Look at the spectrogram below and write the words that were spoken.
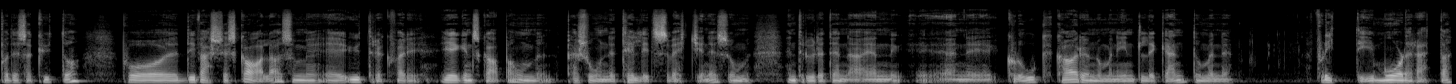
på disse kutta, på diverse skalaer som er uttrykk for egenskaper, om personen er tillitsvekkende, om en tror at en er en, en klok kar, om en er intelligent, om en er flittig, målretta,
